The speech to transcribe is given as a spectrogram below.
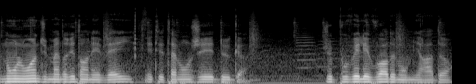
Non loin du Madrid en éveil étaient allongés deux gars. Je pouvais les voir de mon mirador.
